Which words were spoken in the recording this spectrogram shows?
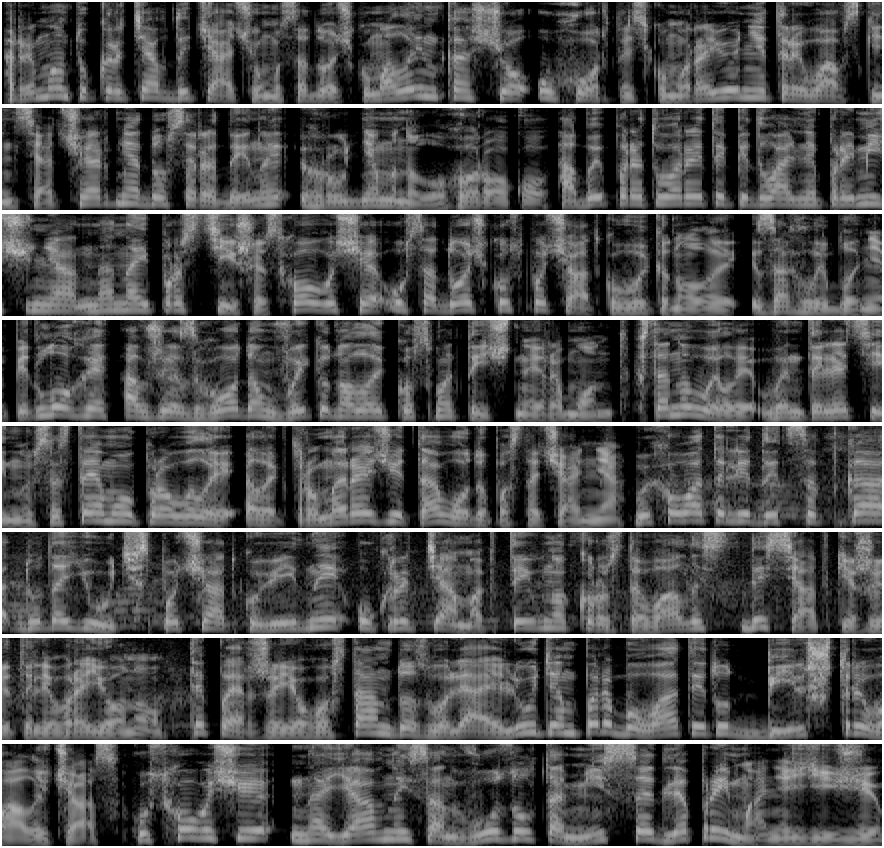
Ремонт укриття в дитячому садочку Малинка, що у Хортицькому районі тривав з кінця червня до середини грудня минулого року. Аби перетворити підвальне приміщення на найпростіше сховище, у садочку спочатку виконали заглиблення підлоги, а вже згодом виконали косметичний ремонт. Встановили вентиляційну систему, провели електромережі та водопостачання. Вихователі дитсадка додають, з початку війни укриттям активно користувались десятки жителів району. Тепер же його стан дозволяє людям перебувати тут більш тривалий час. У сховищі наявний санвузол та місце для приймання їжі.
